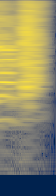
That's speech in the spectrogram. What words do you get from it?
deja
